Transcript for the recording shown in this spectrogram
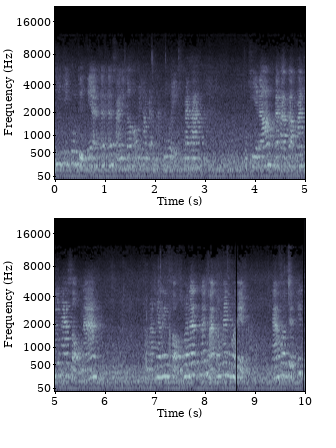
ที่ที่พูดถึงเนี่ยนักศึกษาจะต้องเอาไปทำแบบนั้นด้วยนะคะโอเคเนาะนะคะกลับมาที่หน้าสองนะกลับมาที่หน้าสองเพราะนั้นนักศึกษาต้องแม่นคอนเซ็ปต์นะคอนเซ็ปต์ที่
